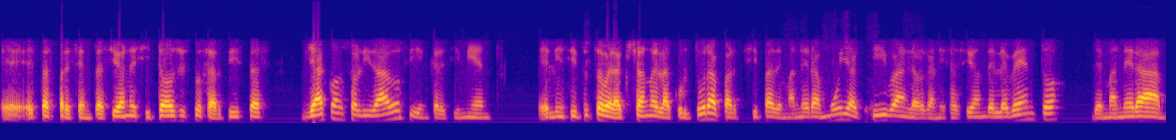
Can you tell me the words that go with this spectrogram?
eh, estas presentaciones y todos estos artistas ya consolidados y en crecimiento. El Instituto Veracruzano de la Cultura participa de manera muy activa en la organización del evento, de manera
